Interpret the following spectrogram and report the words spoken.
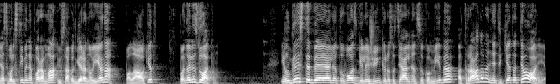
Nes valstybinė parama, jūs sakot gera naujiena, palaukit, panalizuokim. Ilgai stebėję Lietuvos geležinkelių socialinę atsakomybę, atradome netikėtą teoriją.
